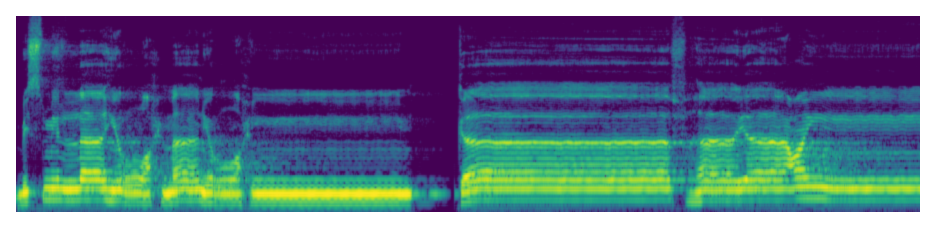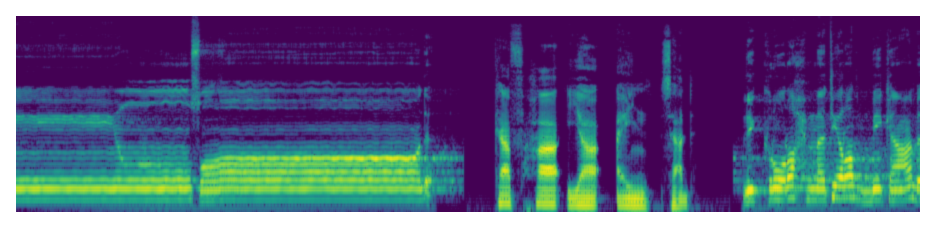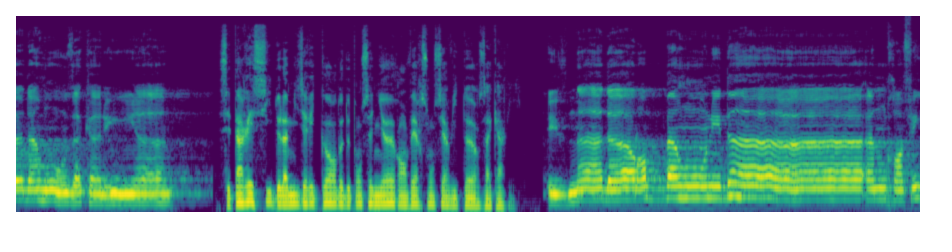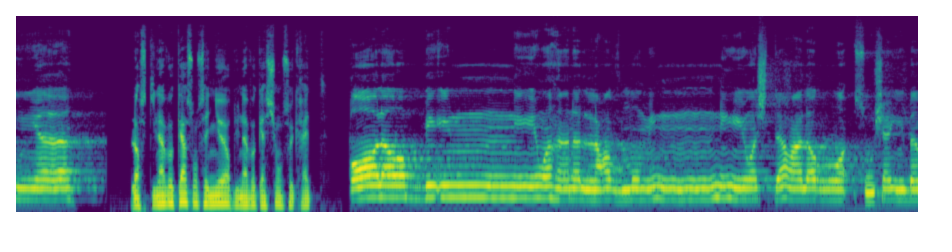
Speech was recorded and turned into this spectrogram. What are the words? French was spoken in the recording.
بسم الله الرحمن الرحيم. كافها يا عين صاد. Ha Ya Ain Sad. ذكر رحمة ربك عبده زكريا. C'est un récit de la miséricorde de ton Seigneur envers son serviteur Zacharie. إذ نادى ربه نداء خفيا Lorsqu'il invoqua son Seigneur d'une invocation secrète, قال رب إني وهن العظم مني واشتعل الرأس شيبا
